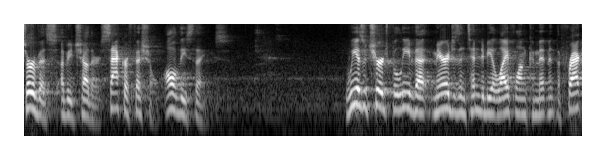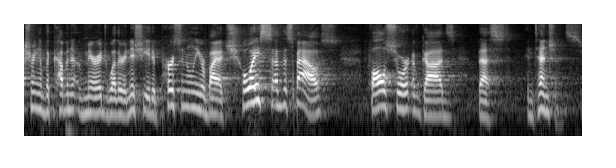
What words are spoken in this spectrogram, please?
service of each other, sacrificial, all these things. We as a church believe that marriage is intended to be a lifelong commitment. The fracturing of the covenant of marriage, whether initiated personally or by a choice of the spouse, falls short of God's best intentions.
